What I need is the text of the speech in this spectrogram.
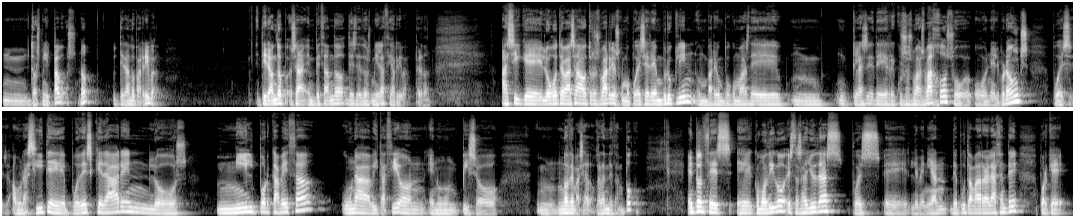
mm, dos 2.000 pavos, ¿no? Tirando para arriba. Tirando, o sea, empezando desde 2.000 hacia arriba, perdón. Así que luego te vas a otros barrios, como puede ser en Brooklyn, un barrio un poco más de mm, clase de recursos más bajos, o, en el Bronx, pues aún así te puedes quedar en los 1.000 por cabeza una habitación en un piso no demasiado grande tampoco. Entonces, eh, como digo, estas ayudas pues eh, le venían de puta madre a la gente porque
